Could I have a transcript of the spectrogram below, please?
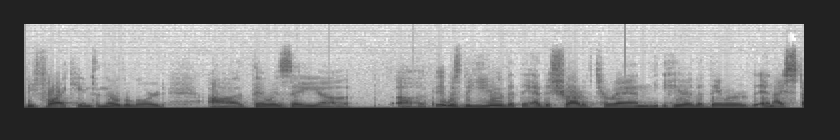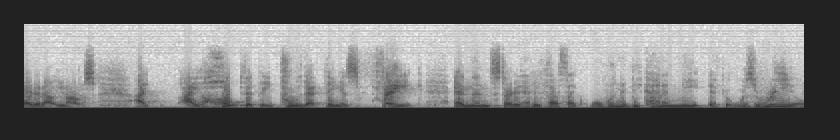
before I came to know the Lord, uh, there was a uh, uh, it was the year that they had the Shroud of Turin here that they were, and I started out, you know, I was, I I hope that they prove that thing is fake. And then started having thoughts like, well, wouldn't it be kind of neat if it was real?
